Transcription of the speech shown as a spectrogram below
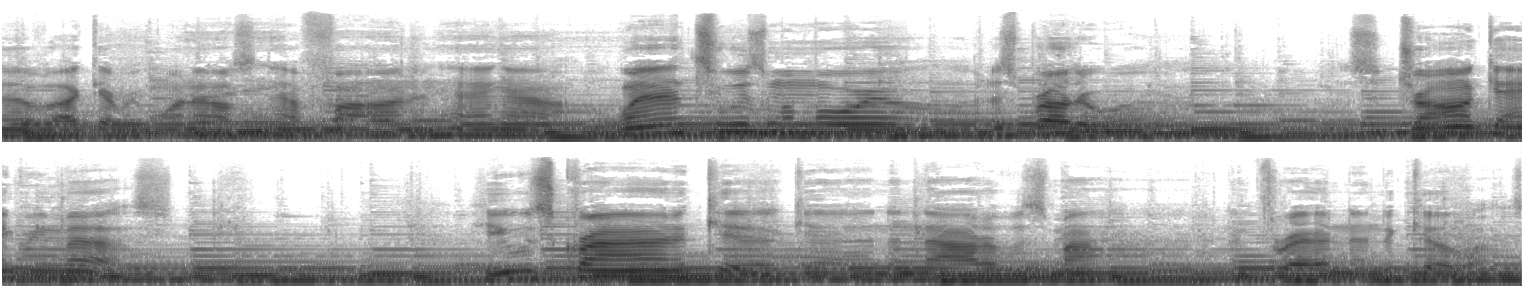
live like everyone else and have fun and hang out. Went to his memorial, and his brother was a drunk, angry mess. He was crying and kicking and out of his mind and threatening to kill us.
